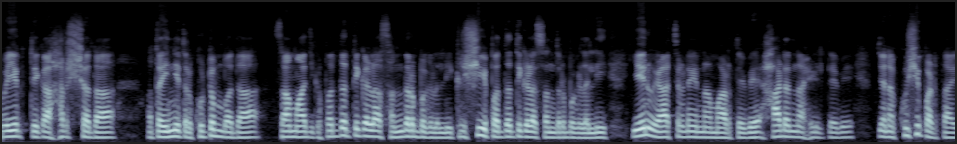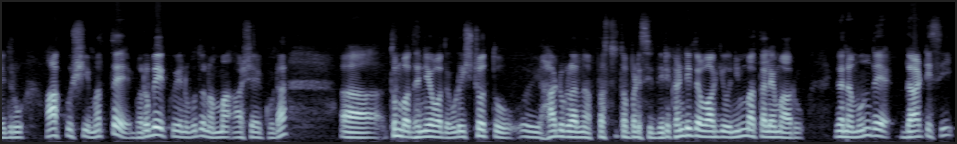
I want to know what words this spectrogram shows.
ವೈಯಕ್ತಿಕ ಹರ್ಷದ ಅಥವಾ ಇನ್ನಿತರ ಕುಟುಂಬದ ಸಾಮಾಜಿಕ ಪದ್ಧತಿಗಳ ಸಂದರ್ಭಗಳಲ್ಲಿ, ಕೃಷಿ ಪದ್ಧತಿಗಳ ಸಂದರ್ಭಗಳಲ್ಲಿ ಏನು ಆಚರಣೆಯನ್ನು ಮಾಡ್ತೇವೆ, ಹಾಡನ್ನು ಹೇಳ್ತೇವೆ, ಜನ ಖುಷಿ ಪಡ್ತಾಯಿದ್ರು ಆ ಖುಷಿ ಮತ್ತೆ ಬರಬೇಕು ಎನ್ನುವುದು ನಮ್ಮ ಆಶಯ ಕೂಡ. ತುಂಬ ಧನ್ಯವಾದಗಳು. ಇಷ್ಟೊತ್ತು ಈ ಹಾಡುಗಳನ್ನು ಪ್ರಸ್ತುತಪಡಿಸಿದ್ದೀರಿ. ಖಂಡಿತವಾಗಿಯೂ ನಿಮ್ಮ ತಲೆಮಾರು ಇದನ್ನು ಮುಂದೆ ದಾಟಿಸಿ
